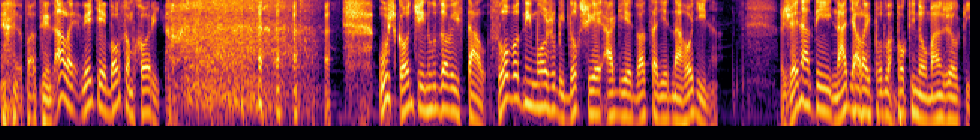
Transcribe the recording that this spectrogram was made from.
pacient. Ale viete, bol som chorý. Už končí núdzový stav. Slobodní môžu byť dlhšie, ak je 21 hodín. Ženatý naďalej podľa pokynov manželky.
